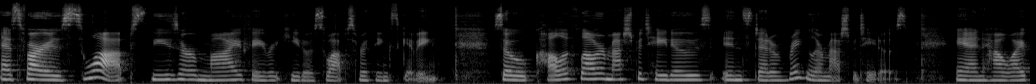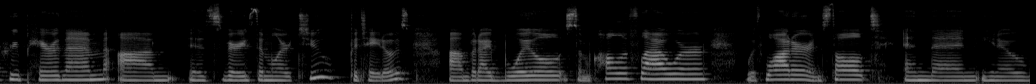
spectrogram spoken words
as far as swaps, these are my favorite keto swaps for Thanksgiving. So, cauliflower mashed potatoes instead of regular mashed potatoes. And how I prepare them um, is very similar to potatoes, um, but I boil some cauliflower with water and salt, and then, you know,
